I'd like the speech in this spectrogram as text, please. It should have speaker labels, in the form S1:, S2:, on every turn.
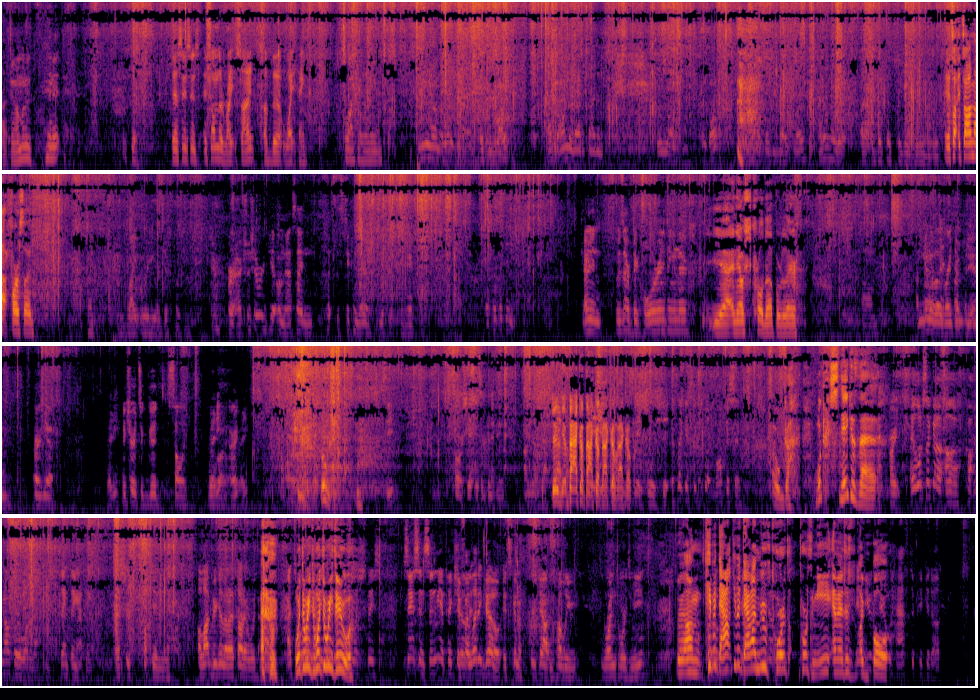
S1: Alright.
S2: And I'm gonna pin it.
S3: Yeah, since since it's on the right side of the white thing. Come on, camera man.
S2: Putting on the right side.
S3: It's right. It's on the right side of where you are right now.
S2: Like that?
S3: Yeah, it's right there. I don't know what uh, a good place to get a of it is.
S1: It's it's on that far side.
S3: Right where you were just looking.
S2: Or actually, should we get on that side and put the stick in there and lift it from there?
S3: Let's hope it didn't.
S2: I mean, was there a big hole or anything in there?
S1: Yeah, and it was just curled up over there.
S3: Um, I'm
S2: I'm
S3: gonna
S2: gonna like right there, put it in. Or yeah,
S3: Ready?
S2: make sure it's a good solid
S3: Ready?
S2: on All right.
S3: Ready?
S1: Ooh.
S2: See?
S3: Oh shit! It's looking at me. I'm gonna.
S1: Get, get back up, back up, back up, back up.
S3: Holy shit! It's like a six foot moccasin.
S1: Oh god. What kind of snake is that?
S3: All right. It looks like a uh, cottonmouth or a water moccasin. Same thing, I think.
S2: That's just fucking a lot bigger than I thought it would be.
S1: What do we- what do we do?
S3: so much space. Samson, send me a picture.
S2: if
S3: of
S2: I
S3: it.
S2: let it go, it's gonna freak out and probably run towards me.
S1: Um, keep it down, keep it down, and move towards towards me, and then just
S3: If
S1: like
S3: you
S1: bolt.
S3: do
